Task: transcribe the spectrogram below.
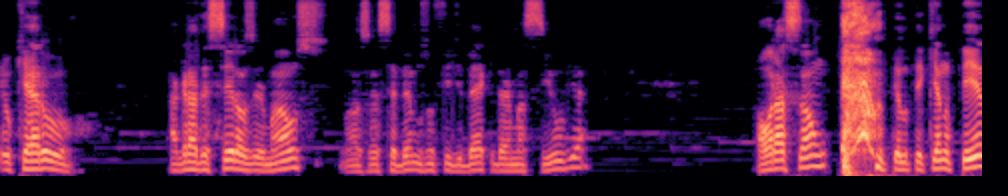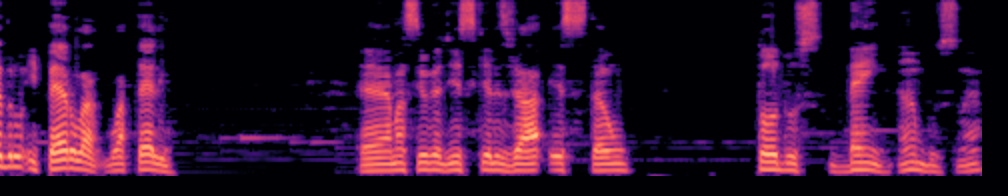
eu quero agradecer aos irmãos, nós recebemos um feedback da irmã Silvia, a oração pelo pequeno Pedro e Pérola Guatelli. É, irmã Silvia disse que eles já estão todos bem, ambos, né?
